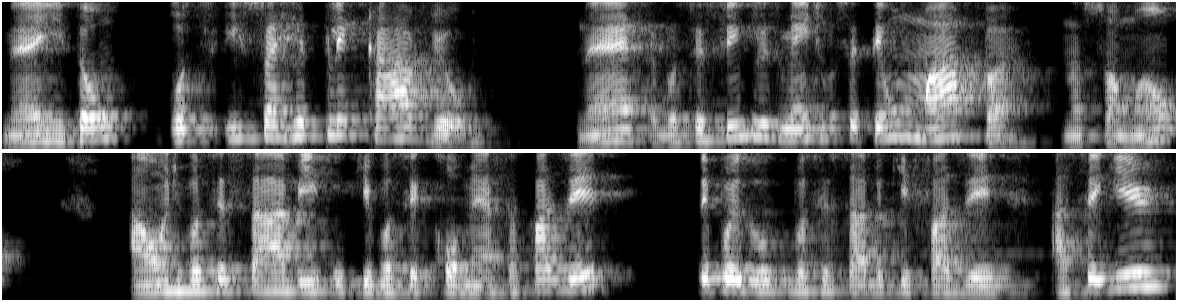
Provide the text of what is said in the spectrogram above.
Né? Então, você, isso é replicável. Né? Você simplesmente você tem um mapa na sua mão, aonde você sabe o que você começa a fazer, depois você sabe o que fazer a seguir,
